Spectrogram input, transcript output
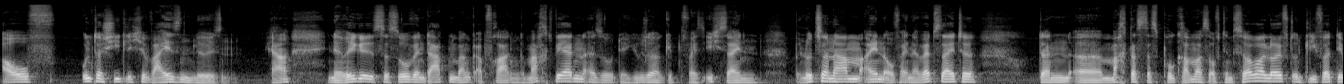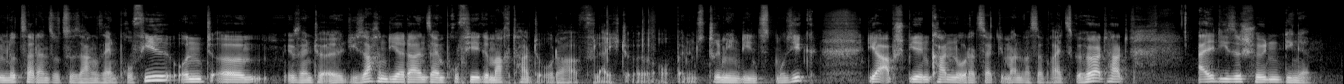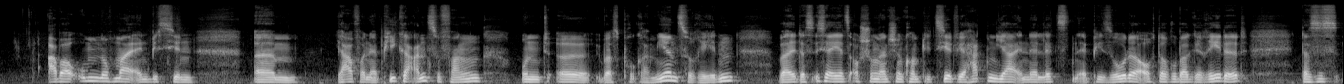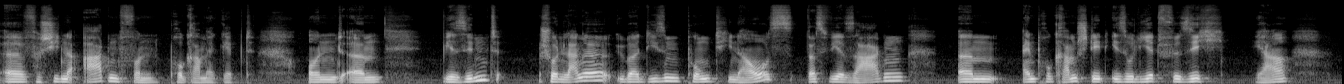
auf unterschiedliche Weisen lösen. Ja, in der Regel ist es so, wenn Datenbankabfragen gemacht werden, also der User gibt, weiß ich, seinen Benutzernamen ein auf einer Webseite dann äh, macht das das Programm, was auf dem Server läuft und liefert dem Nutzer dann sozusagen sein Profil und ähm, eventuell die Sachen, die er da in seinem Profil gemacht hat oder vielleicht äh, auch bei einem Streamingdienst Musik, die er abspielen kann oder zeigt ihm an, was er bereits gehört hat. All diese schönen Dinge. Aber um nochmal ein bisschen ähm, ja, von der Pike anzufangen und äh, übers Programmieren zu reden, weil das ist ja jetzt auch schon ganz schön kompliziert. Wir hatten ja in der letzten Episode auch darüber geredet, dass es äh, verschiedene Arten von Programme gibt. Und ähm, wir sind schon lange über diesen Punkt hinaus, dass wir sagen, ähm, ein Programm steht isoliert für sich, ja,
